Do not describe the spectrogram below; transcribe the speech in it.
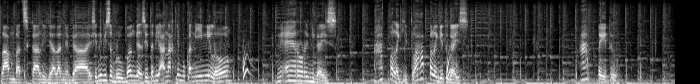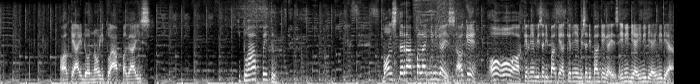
Lambat sekali jalannya guys. Ini bisa berubah nggak sih? Tadi anaknya bukan ini loh. Ini error ini guys. Apa lagi itu? Apa lagi itu, guys? Apa itu? Oke, okay, I don't know itu apa, guys. Itu apa itu? Monster apa lagi nih, guys? Oke. Okay. Oh, oh, akhirnya bisa dipakai. Akhirnya bisa dipakai, guys. Ini dia, ini dia, ini dia.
